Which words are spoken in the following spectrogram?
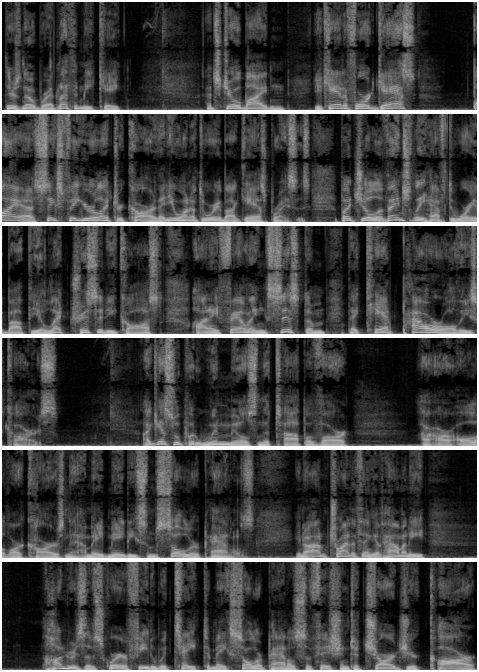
There's no bread. Let them eat cake. That's Joe Biden. You can't afford gas? buy a six figure electric car, then you won't have to worry about gas prices. But you'll eventually have to worry about the electricity cost on a failing system that can't power all these cars. I guess we'll put windmills on the top of our are all of our cars now. Maybe, maybe some solar panels. You know, I'm trying to think of how many hundreds of square feet it would take to make solar panels sufficient to charge your car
